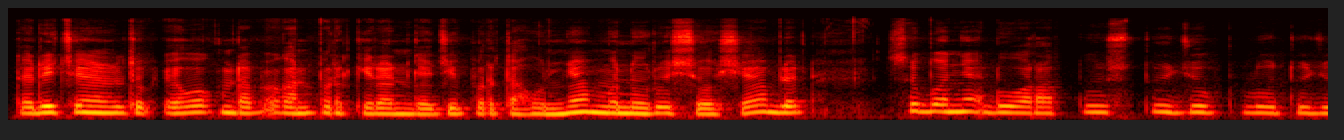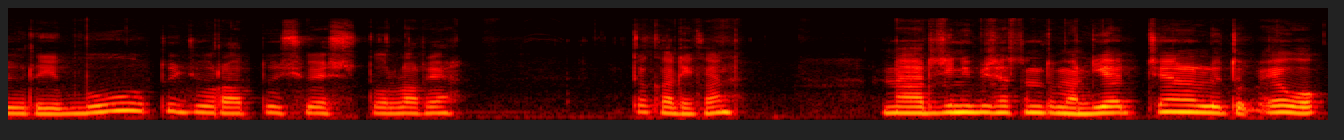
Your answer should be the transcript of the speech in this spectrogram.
Tadi channel YouTube Ewok mendapatkan perkiraan gaji per tahunnya menurut Social Blade sebanyak 277.700 US dollar ya. Kita kalikan. Nah, di sini bisa teman-teman lihat channel YouTube Ewok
